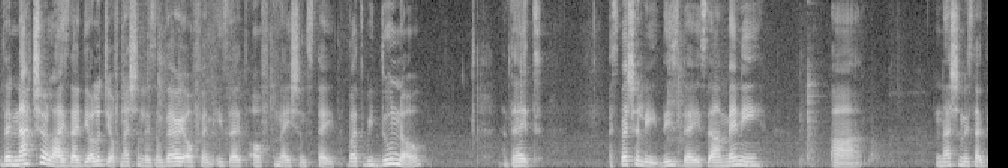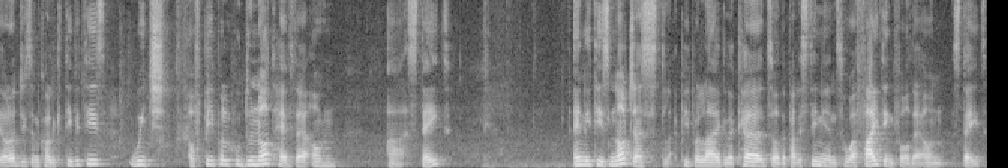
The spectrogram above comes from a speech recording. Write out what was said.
the naturalized ideology of nationalism very often is that of nation state. But we do know that, especially these days, there are many uh, nationalist ideologies and collectivities which of people who do not have their own uh, state and it is not just people like the Kurds or the Palestinians who are fighting for their own states.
